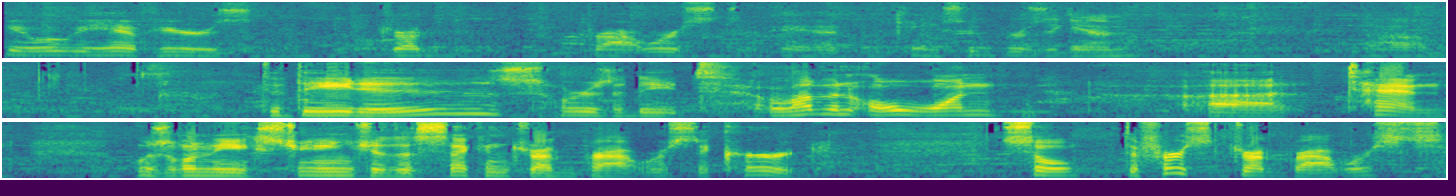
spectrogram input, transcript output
Okay, what we have here is drugged bratwurst at King Soopers again. Um, the date is, where's the date? 1101 uh, 10 was when the exchange of the second drugged bratwurst occurred. So the first drugged bratwursts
